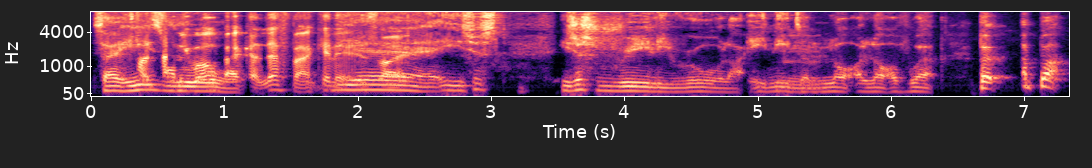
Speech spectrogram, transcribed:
so Like he's Danny raw. Welbeck at left back, isn't it? Yeah, like, he's just he's just really raw. Like he needs Mm. a lot, a lot of work. But but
